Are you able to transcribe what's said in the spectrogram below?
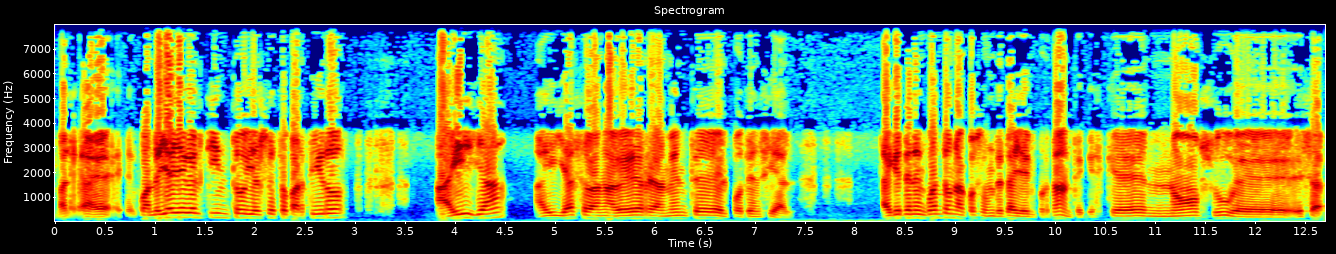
Vale, eh, cuando ya llegue el quinto y el sexto partido, ahí ya, ahí ya se van a ver realmente el potencial. Hay que tener en cuenta una cosa, un detalle importante, que es que no sube, esa,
